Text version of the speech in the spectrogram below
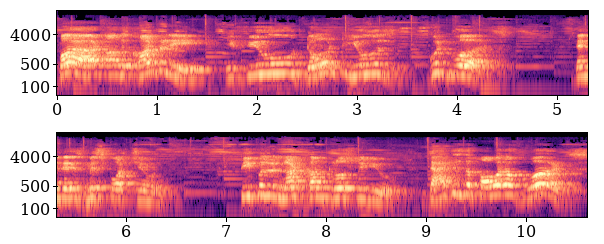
But on the contrary, if you don't use good words, then there is misfortune. People will not come close to you. That is the power of words.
